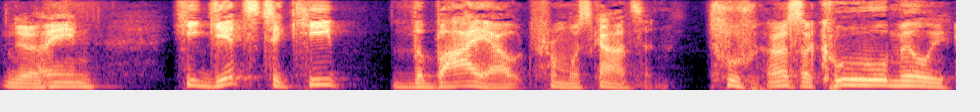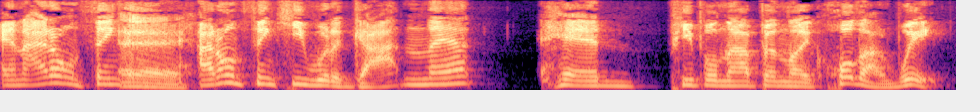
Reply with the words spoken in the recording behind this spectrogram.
Yeah, I mean, he gets to keep the buyout from Wisconsin. Whew, that's a cool millie. And I don't think hey. I don't think he would have gotten that had people not been like, hold on, wait,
